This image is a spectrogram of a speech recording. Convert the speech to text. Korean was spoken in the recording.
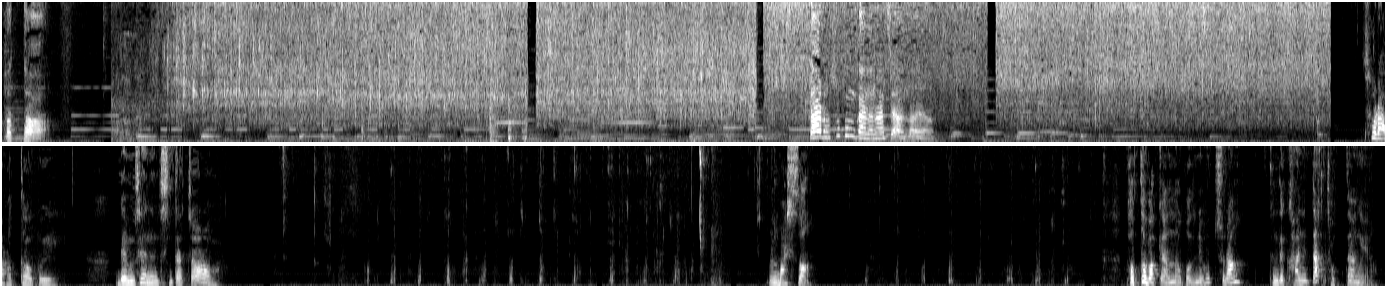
버터 따로 소금 간은 하지 않아요. 소라 버터구이. 냄새는 진짜 쩔어. 음, 맛있어. 버터밖에 안 나거든요 후추랑? 근데 간이 딱 적당해요.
